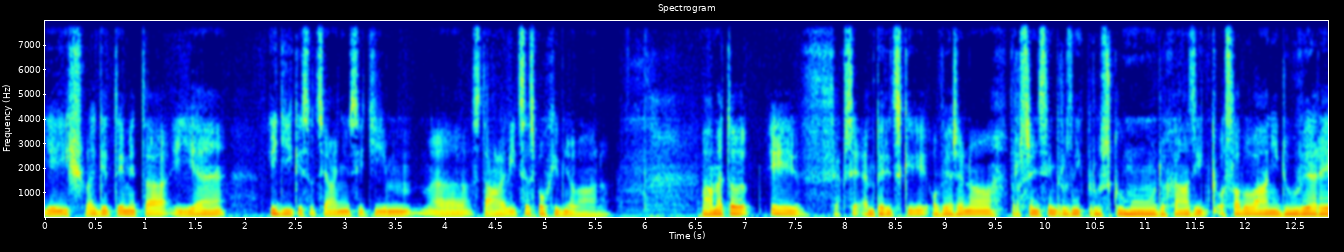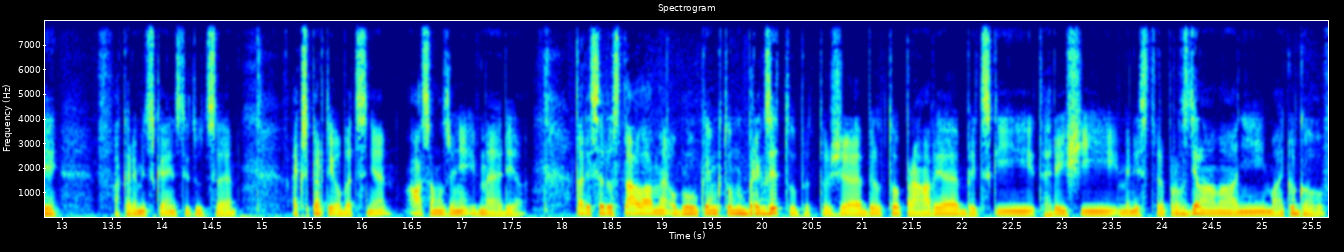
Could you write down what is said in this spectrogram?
jejichž legitimita je i díky sociálním sítím stále více spochybňována. Máme to i jaksi empiricky ověřeno prostřednictvím různých průzkumů, dochází k oslabování důvěry v akademické instituce, experty obecně a samozřejmě i v média. Tady se dostáváme obloukem k tomu Brexitu, protože byl to právě britský tehdejší minister pro vzdělávání Michael Gove,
